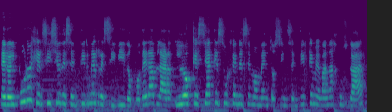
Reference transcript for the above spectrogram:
Pero el puro ejercicio de sentirme recibido, poder hablar lo que sea que surge en ese momento sin sentir que me van a juzgar,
